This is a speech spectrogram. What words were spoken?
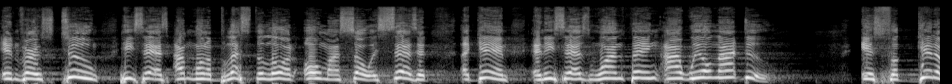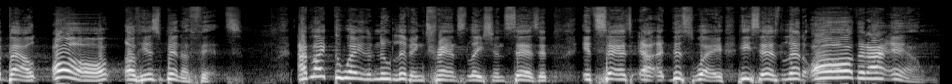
in verse 2 he says i'm going to bless the lord oh my soul it says it again and he says one thing i will not do is forget about all of his benefits I like the way the New Living Translation says it. It says uh, this way He says, Let all that I am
